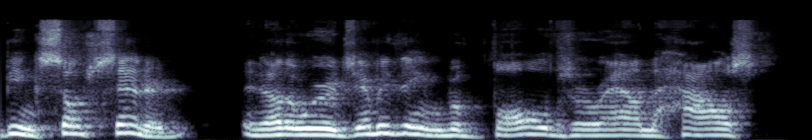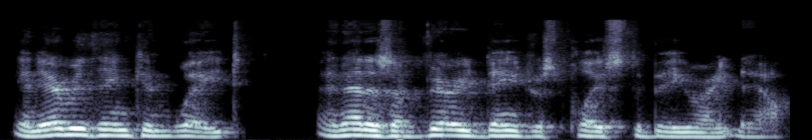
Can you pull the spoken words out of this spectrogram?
being self-centered. In other words, everything revolves around the house and everything can wait. And that is a very dangerous place to be right now.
